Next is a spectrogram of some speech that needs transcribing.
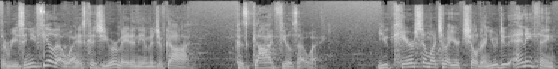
The reason you feel that way is because you are made in the image of God, because God feels that way. You care so much about your children. You would do anything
